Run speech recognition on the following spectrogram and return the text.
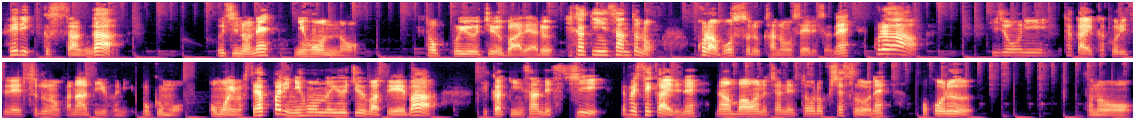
フェリックスさんが、うちのね、日本のトップ YouTuber であるヒカキンさんとのコラボする可能性ですよね。これは非常に高い確率でするのかなというふうに僕も思います。やっぱり日本の YouTuber といえばヒカキンさんですし、やっぱり世界でね、ナンバーワンのチャンネル登録者数をね、誇る、その、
